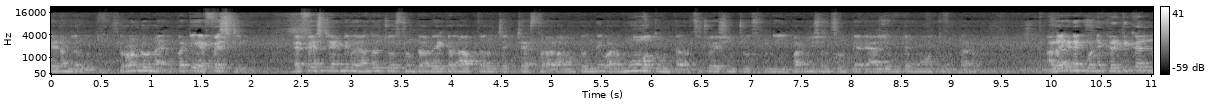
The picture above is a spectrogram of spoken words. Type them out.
చేయడం జరుగుతుంది. సో రెండు ఉన్నాయి. ఒకటి ఎఫ్ఎస్టీ ఎఫ్ఎస్టీ అంటే మీరు అందరూ చూస్తుంటారు వెహికల్ ఆపుతారు చెక్ చేస్తారు అలా ఉంటుంది. వాళ్ళు మూవ్ అవుతూ ఉంటారు సిచ్యువేషన్ చూసుకుని పర్మిషన్స్ ఉంటే ర్యాలీ ఉంటే మూవ్ అవుతూ ఉంటారు. అలాగే కొన్ని క్రిటికల్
